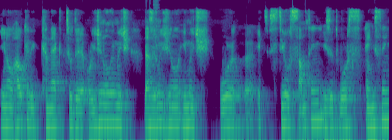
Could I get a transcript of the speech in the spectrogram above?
you know, how can it connect to the original image? Does the original image worth? Uh, it still something? Is it worth anything?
